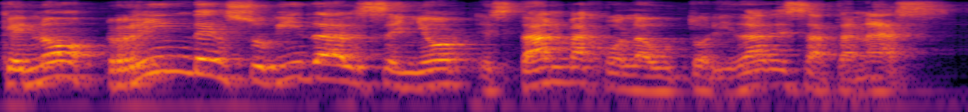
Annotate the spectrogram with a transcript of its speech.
que no rinden su vida al Señor, están bajo la autoridad de Satanás.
